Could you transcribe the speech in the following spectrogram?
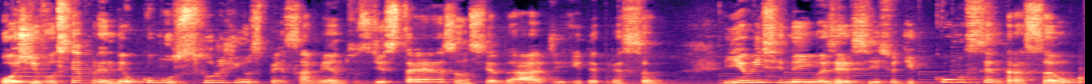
Hoje você aprendeu como surgem os pensamentos de estresse, ansiedade e depressão. E eu ensinei um exercício de concentração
